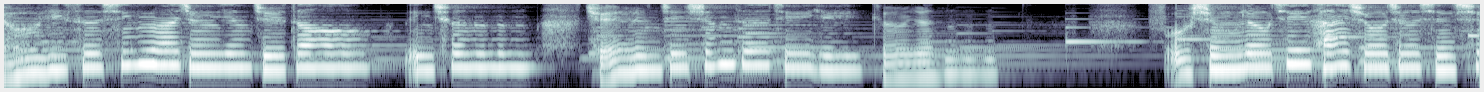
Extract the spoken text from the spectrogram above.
有一次醒来睁眼直到凌晨，确认只剩自己一个人。浮生六记还说着现实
